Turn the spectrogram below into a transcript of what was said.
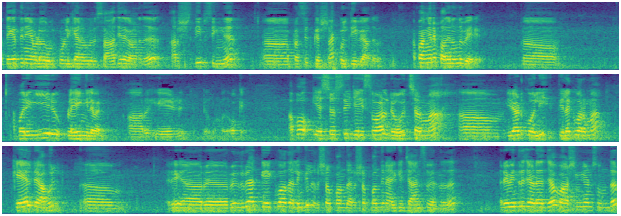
അദ്ദേഹത്തിനെ അവിടെ ഉൾക്കൊള്ളിക്കാനുള്ള ഒരു സാധ്യത കാണുന്നത്. ഹർഷ്ദീപ് സിംഗ് പ്രസിദ് കൃഷ്ണ കുൽദീപ് യാദവ്. അപ്പൊ അങ്ങനെ പതിനൊന്ന് പേര്. അപ്പൊ ഒരു ഈ ഒരു പ്ലേയിങ് ഇലവൻ ആറ് ഏഴ് എട്ട് ഒമ്പത്. ഓക്കെ അപ്പോ യശസ്വി ജയ്സ്വാൾ രോഹിത് ശർമ്മ വിരാട് കോഹ്ലി തിലക് വർമ്മ കെ എൽ രാഹുൽ ഋതുരാജ് ഗേക്വാദ് അല്ലെങ്കിൽ ഋഷഭ് പന്ത്. ഋഷഭ് പന്തിനായിരിക്കും ചാൻസ് വരുന്നത്. രവീന്ദ്ര ജഡേജ വാഷിംഗ്ടൺ സുന്ദർ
